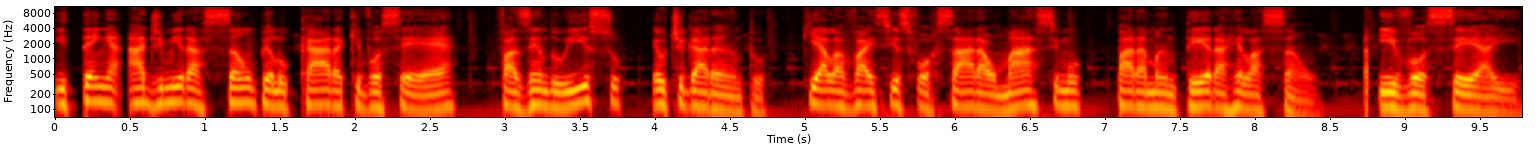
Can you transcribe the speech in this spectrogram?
e tenha admiração pelo cara que você é. Fazendo isso, eu te garanto que ela vai se esforçar ao máximo para manter a relação. E você aí,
